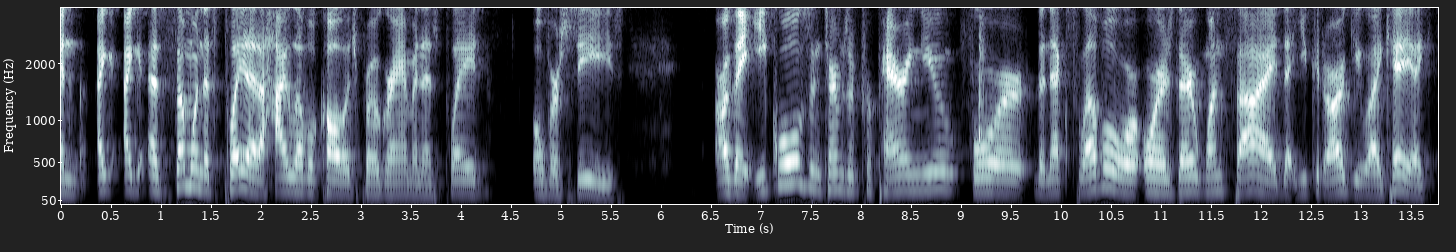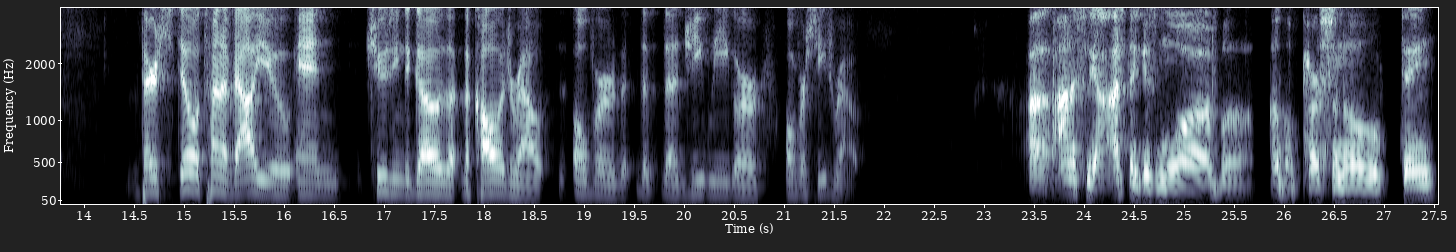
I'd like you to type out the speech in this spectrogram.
and I, I as someone that's played at a high level college program and has played overseas, are they equals in terms of preparing you for the next level, or or is there one side that you could argue like, hey, like there's still a ton of value in choosing to go the, the college route over the, the, the G League or overseas route? Uh, honestly, I think it's more of a of a personal thing.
